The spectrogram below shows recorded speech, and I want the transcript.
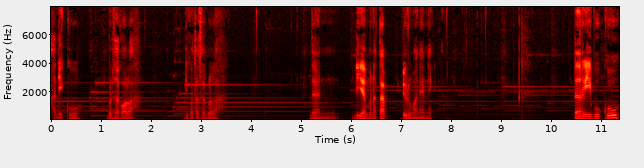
adikku bersekolah di kota sebelah. Dan dia menetap di rumah nenek dari ibuku,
